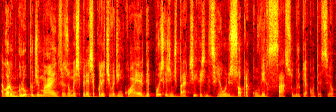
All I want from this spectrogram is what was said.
Agora, um grupo de mindfulness, uma experiência coletiva de inquire, depois que a gente pratica, a gente se reúne só para conversar sobre o que aconteceu.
